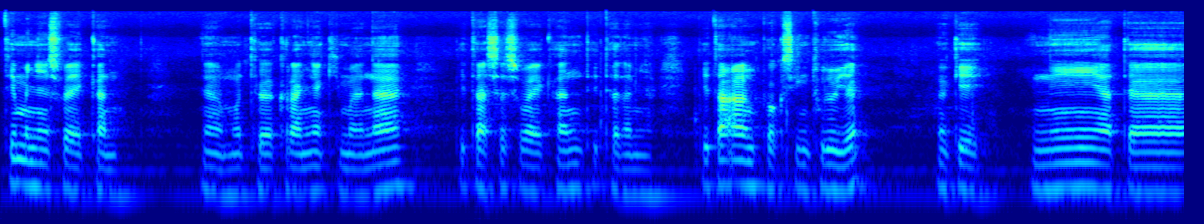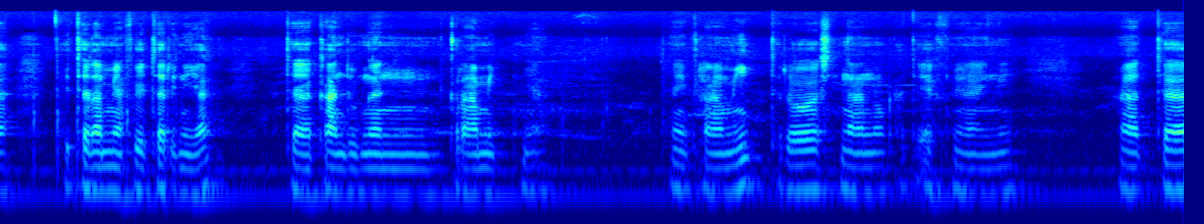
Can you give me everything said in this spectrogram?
Jadi menyesuaikan. Nah model kerannya gimana kita sesuaikan di dalamnya. Kita unboxing dulu ya. Oke ini ada di dalamnya filter ini ya. Ada kandungan keramiknya ini keramik terus nano KTF nya ini. Ada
